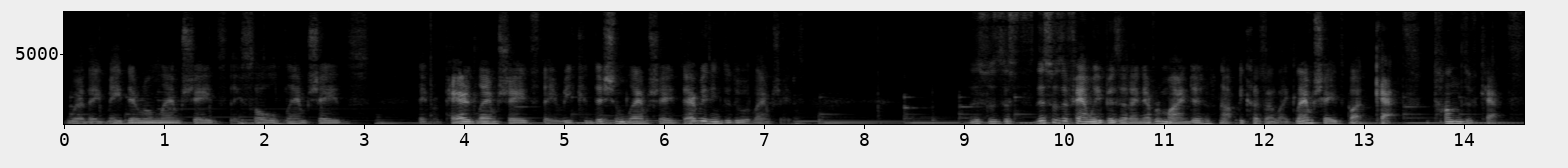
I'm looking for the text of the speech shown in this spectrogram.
where they made their own lampshades, they sold lampshades, they repaired lampshades, they reconditioned lampshades, everything to do with lampshades. This was this, this was a family visit I never minded, not because I like lampshades, but cats, tons of cats.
